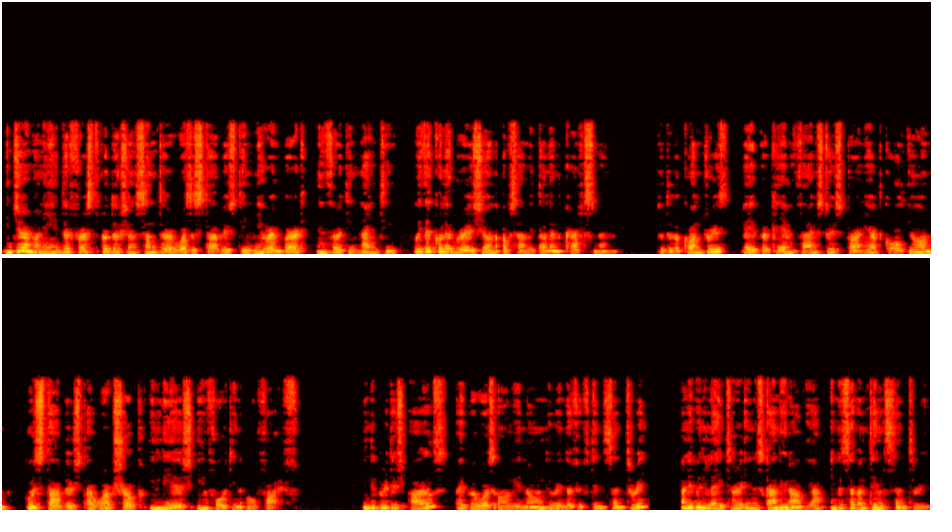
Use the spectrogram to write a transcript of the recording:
In Germany, the first production center was established in Nuremberg in 1390 with the collaboration of some Italian craftsmen. To the Low Countries, paper came thanks to a Spaniard called John, who established a workshop in Liège in 1405. In the British Isles, paper was only known during the 15th century, and even later in Scandinavia in the 17th century.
